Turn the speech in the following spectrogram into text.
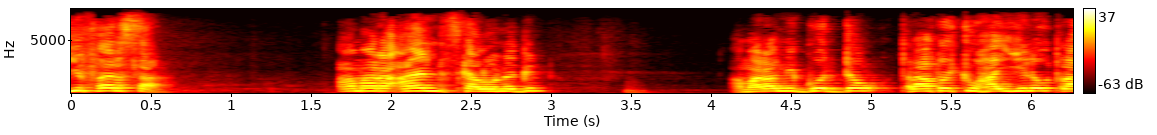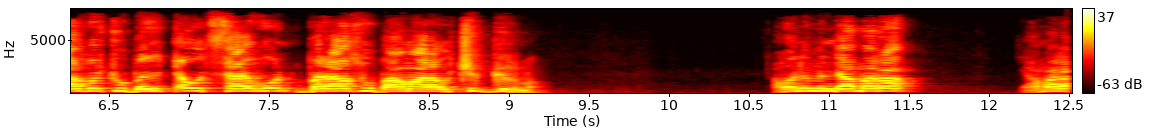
ይፈርሳል። አማራ አንድ እስካልሆነ ግን አማራ የሚጎዳው ጥላቶቹ ሀይለው ጥላቶቹ በልጠውት ሳይሆን በራሱ በአማራው ችግር ነው። አሁንም እንደ አማራ የአማራ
